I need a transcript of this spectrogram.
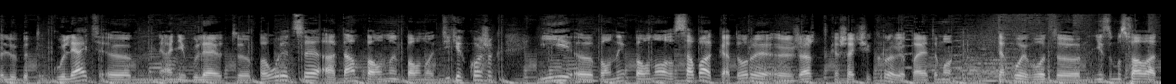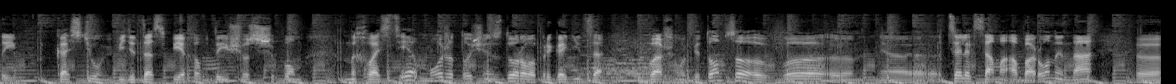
любит гулять, они гуляют по улице, а там полным-полно диких кошек и полным-полно собак, которые жаждут кошачьей крови, поэтому такой вот незамысловатый костюм в виде доспехов, да еще с шипом на хвосте, может очень здорово пригодиться вашему питомцу в э, э, целях самообороны на э,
